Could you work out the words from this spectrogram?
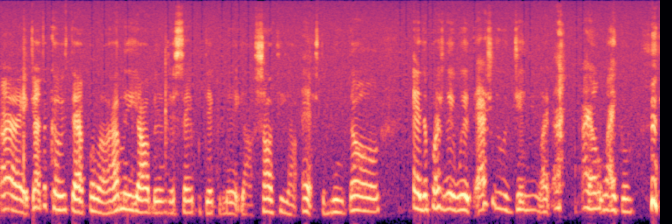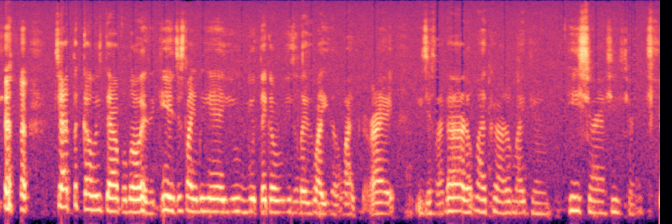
Alright, got the comments down below. How many y'all been in the same predicament? Y'all salty, y'all ex to move on. And the person they with actually legitimately like, "Ah, I don't like him. Drop the comments down below. And again, just like Lee Ann, you you think of a reason later why you don't like her, right? You just like, ah, I don't like her, I don't like him. He's trash, he's trash.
